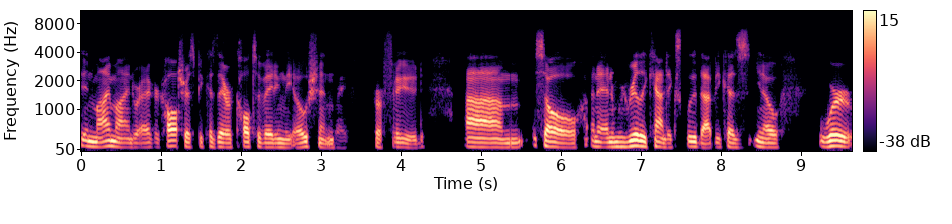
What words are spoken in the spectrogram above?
in my mind, were agriculturists because they were cultivating the ocean right. for food. Um, so, and, and we really can't exclude that because, you know, we're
